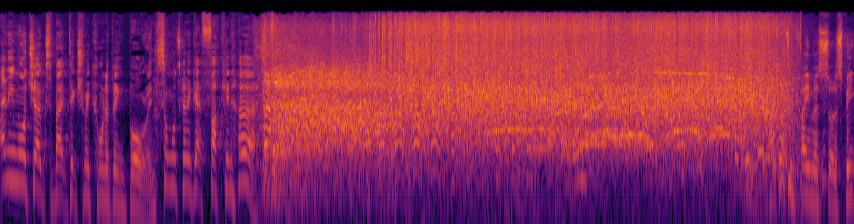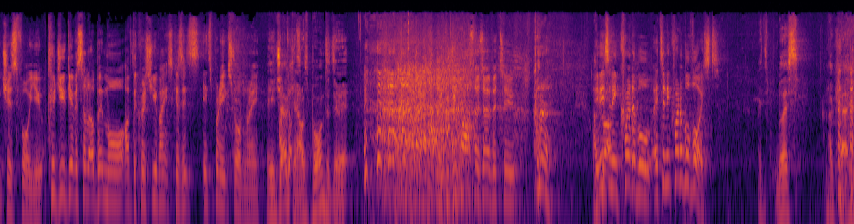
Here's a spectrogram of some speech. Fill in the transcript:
Any more jokes about Dictionary Corner being boring, someone's going to get fucking hurt. Got some famous sort of speeches for you. Could you give us a little bit more of the Chris Eubanks? Because it's, it's pretty extraordinary. Are you joking? I was born to do it. Holly, could you pass those over to... It is got- an incredible... It's an incredible voice. It's, well, this, okay.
